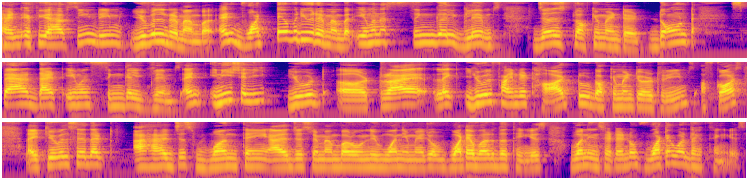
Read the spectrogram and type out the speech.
and if you have seen dream you will remember. And whatever you remember even a single glimpse just document it. Don't spare that even single glimpse. And initially you would uh, try like you will find it hard to document your dreams of course. Like you will say that i had just one thing i just remember only one image or whatever the thing is one incident of whatever the thing is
